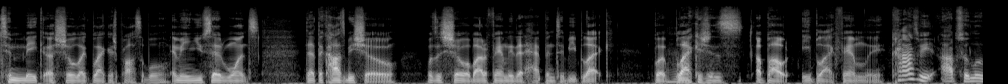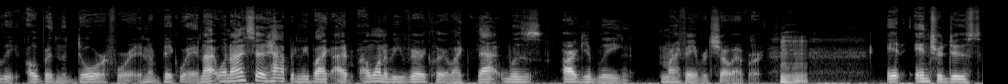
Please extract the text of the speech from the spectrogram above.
to make a show like Blackish possible? I mean, you said once that The Cosby Show was a show about a family that happened to be black but mm-hmm. Blackish is about a black family. Cosby absolutely opened the door for it in a big way. And I, when I said happened to be black, I, I want to be very clear. Like that was arguably my favorite show ever. Mm-hmm. It introduced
